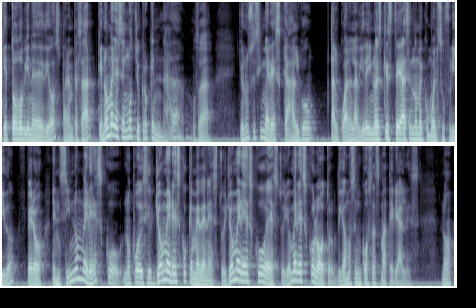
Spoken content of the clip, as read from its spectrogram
que todo viene de Dios, para empezar, que no merecemos yo creo que nada. O sea, yo no sé si merezca algo tal cual en la vida y no es que esté haciéndome como el sufrido, pero en sí no merezco, no puedo decir yo merezco que me den esto, yo merezco esto, yo merezco lo otro, digamos en cosas materiales. ¿No?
